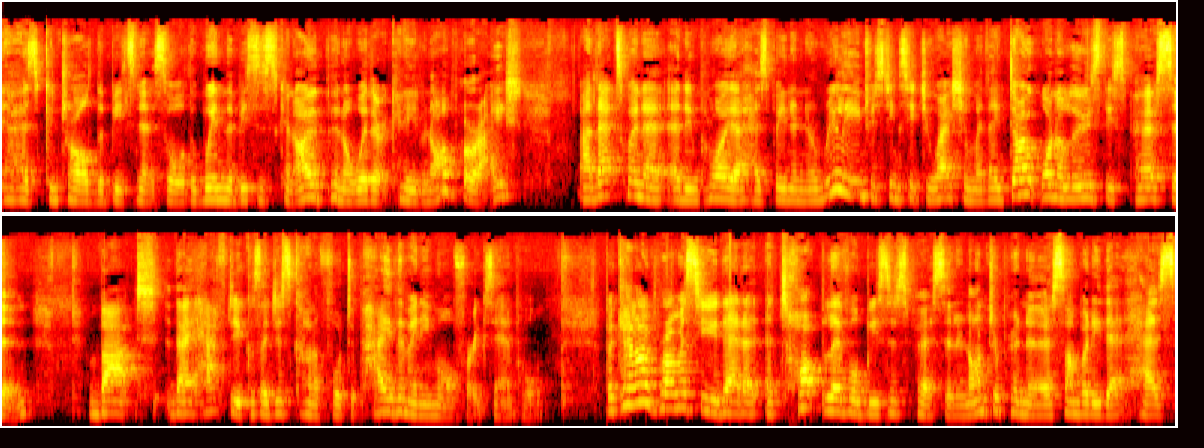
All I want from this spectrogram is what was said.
has controlled the business or the when the business can open or whether it can even operate uh, that's when a, an employer has been in a really interesting situation where they don't want to lose this person, but they have to because they just can't afford to pay them anymore, for example. But can I promise you that a, a top level business person, an entrepreneur, somebody that has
